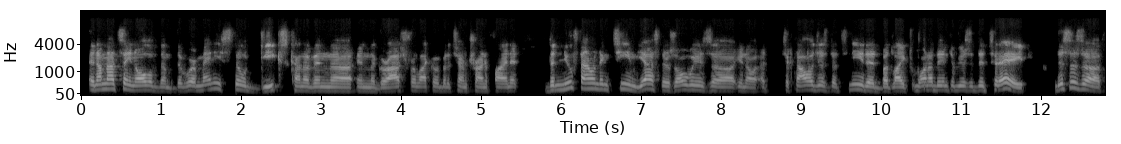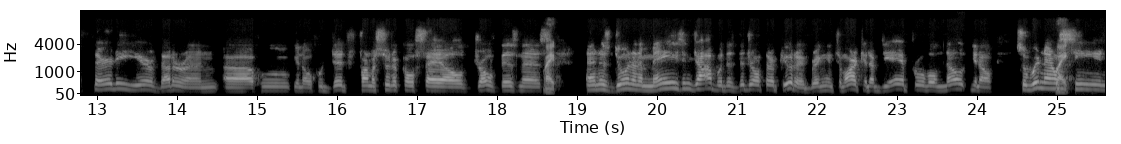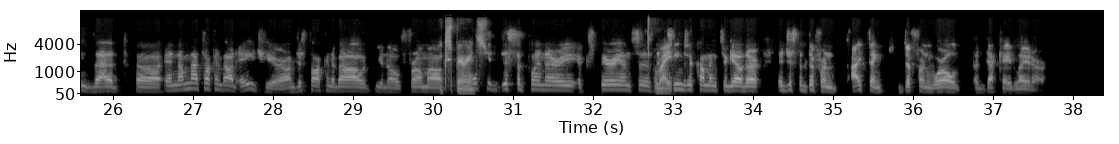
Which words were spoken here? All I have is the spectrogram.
And I'm not saying all of them. There were many still geeks, kind of in the in the garage, for lack of a better term, trying to find it. The new founding team, yes, there's always uh, you know a technologist that's needed. But like one of the interviews I did today, this is a 30 year veteran uh, who you know who did pharmaceutical sales drove business right. and is doing an amazing job with this digital therapeutic bringing to market fda approval no you know so we're now right. seeing that uh, and i'm not talking about age here i'm just talking about you know from a experience disciplinary experiences the right. teams are coming together it's just a different i think different world a decade later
